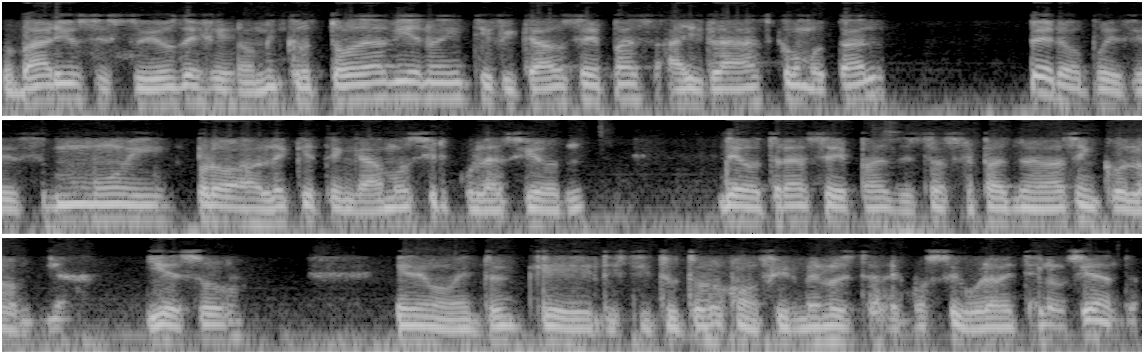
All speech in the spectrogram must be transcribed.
varios estudios de genómico, todavía no identificados cepas aisladas como tal, pero pues es muy probable que tengamos circulación de otras cepas, de estas cepas nuevas en Colombia. Y eso, en el momento en que el instituto lo confirme, lo estaremos seguramente anunciando.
